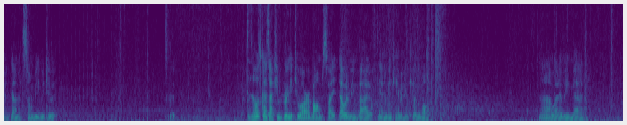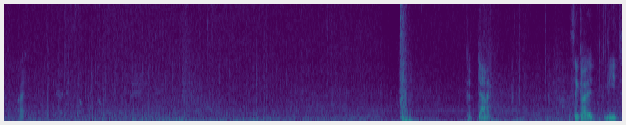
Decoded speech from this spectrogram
god damn it, someone beat me to it. That's good. Did those guys actually bring it to our bomb site? That would have been bad if the enemy came in and killed them all. Ah, that would have been bad. Alright. God damn it. I think I lead,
